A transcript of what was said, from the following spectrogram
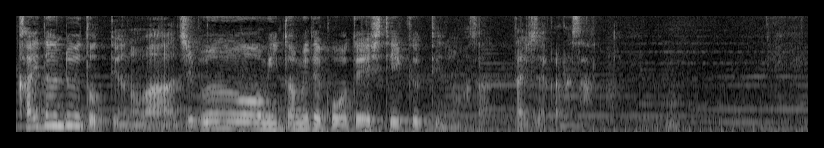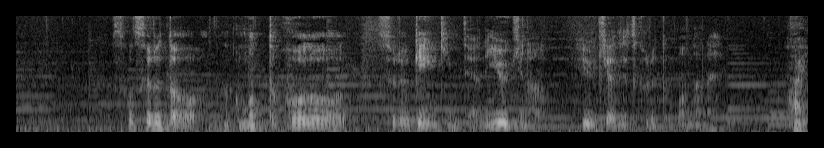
階段ルートっていうのは自分を認めて肯定していくっていうのがさ大事だからさ、うん。そうするとなんかもっと行動する元気みたいな勇気な勇気が出てくると思うんだね。はい。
